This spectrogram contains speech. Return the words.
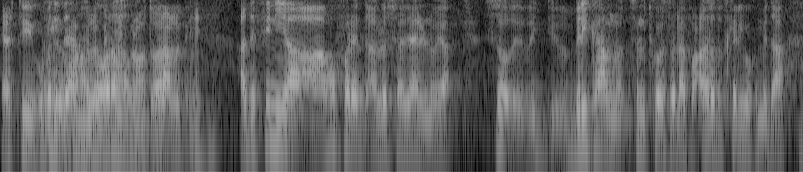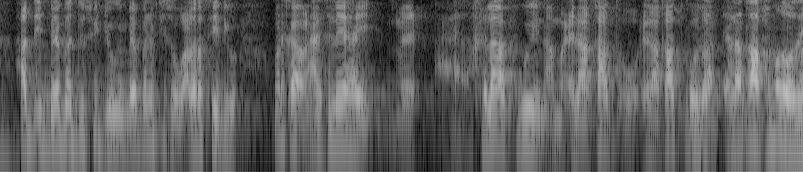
ciyaartooyga kubadda dahabka la bixiyo Ballon d'Or-aha la bixiyo hadda finia hofared aa loo soo hadaalinaya so brinkhamna sannadkii hore soo dhaafo cadro dadka dhigo ka mid ah. Hadda imbeeba hadduu sii joogo imbeeba naftiisa uu cadro sii dhigo. Marka waxaan is leeyahay eh, khilaaf weyn ama cilaaqaad oo cilaaqaadkooda cilaaqaad xumadooda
